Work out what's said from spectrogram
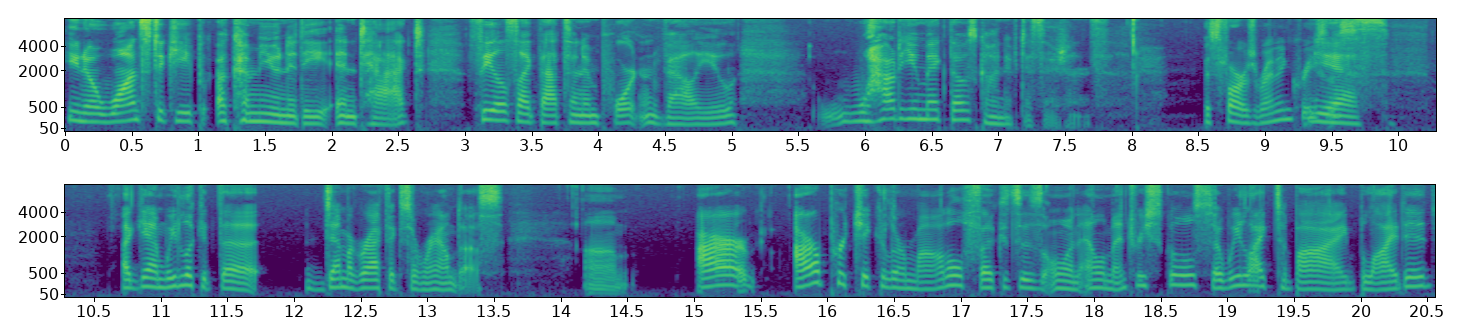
you know wants to keep a community intact, feels like that's an important value? How do you make those kind of decisions? As far as rent increases, Yes. again, we look at the demographics around us. Um, our our particular model focuses on elementary schools, so we like to buy blighted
